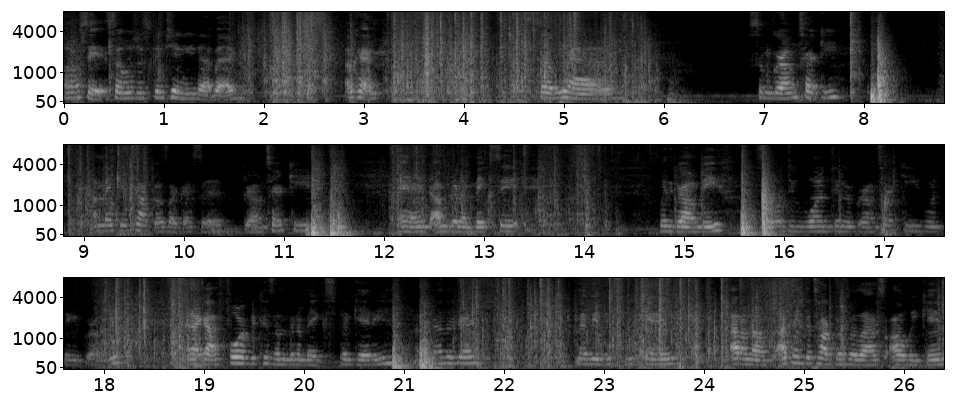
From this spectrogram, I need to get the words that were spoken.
I don't see it, so we'll just continue that bag. Okay. So we have some ground turkey. I'm making tacos, like I said, ground turkey. And I'm gonna mix it with ground beef. Do one thing of ground turkey, one thing of ground beef. And I got four because I'm gonna make spaghetti another day. Maybe this weekend. I don't know. I think the tacos will last all weekend.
